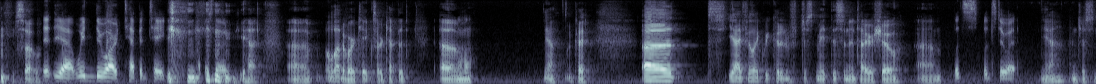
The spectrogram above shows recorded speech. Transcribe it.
so It, yeah, we do our tepid take episode. yeah, uh, a lot of our takes are tepid. Um, Uh-huh. Yeah. Okay. Uh, yeah, I feel like we could have just made this an entire show. Um, Let's let's do it. yeah, and just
